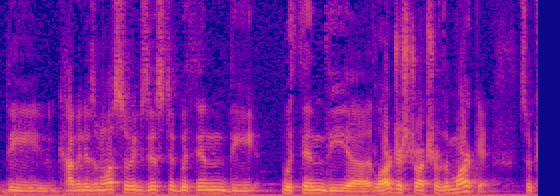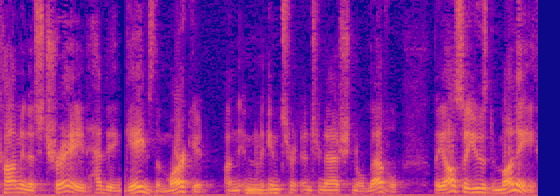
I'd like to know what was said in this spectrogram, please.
The communism also existed within the within the uh, larger structure of the market. So communist trade had to engage the market on an inter- international level. They also used money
